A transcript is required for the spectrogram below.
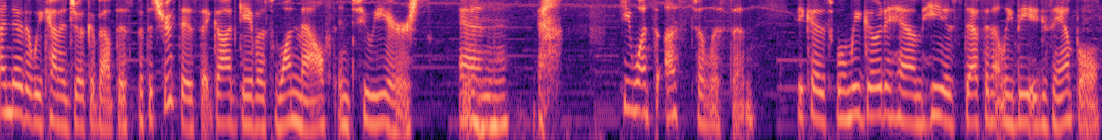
I know that we kind of joke about this, but the truth is that God gave us one mouth and two ears. And mm-hmm. He wants us to listen because when we go to Him, He is definitely the example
